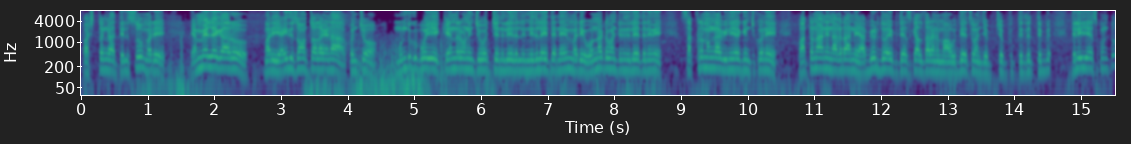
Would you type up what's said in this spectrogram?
స్పష్టంగా తెలుసు. మరి ఎమ్మెల్యే గారు మరి ఐదు సంవత్సరాలైనా కొంచెం ముందుకు పోయి కేంద్రం నుంచి వచ్చే నిధులు నిధులైతేనేమి మరి ఉన్నటువంటి నిధులైతేనేమి సక్రమంగా వినియోగించుకొని పట్టణాన్ని నగరాన్ని అభివృద్ధి వైపు తీసుకెళ్తారని మా ఉద్దేశం అని చెప్పి చెప్పు తెలియజేసుకుంటూ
